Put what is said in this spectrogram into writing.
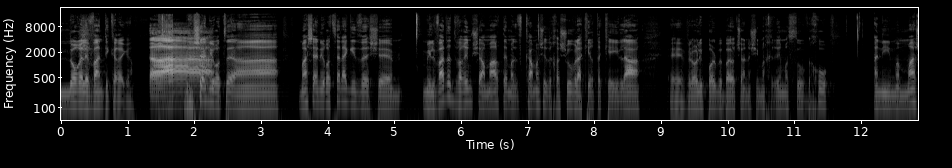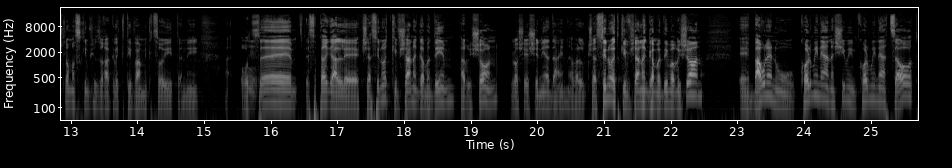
לא רלוונטי כרגע. אה. מה שאני רוצה, אה, מה שאני רוצה להגיד זה שמלבד הדברים שאמרתם על כמה שזה חשוב להכיר את הקהילה ולא ליפול בבעיות שאנשים אחרים עשו וכו', אני ממש לא מסכים שזה רק לכתיבה מקצועית. אני רוצה לספר רגע על, אה, כשעשינו את כבשן הגמדים הראשון, לא שיש שני עדיין, אבל כשעשינו את כבשן הגמדים הראשון, אה, באו לנו כל מיני אנשים עם כל מיני הצעות,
